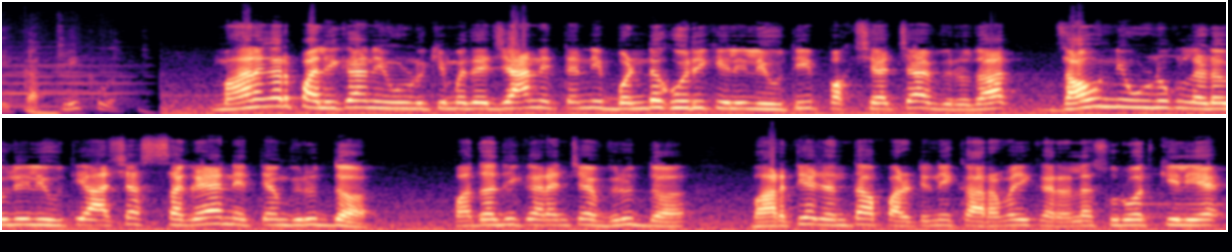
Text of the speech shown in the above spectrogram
एका क्लिकवर महानगरपालिका निवडणुकीमध्ये ज्या नेत्यांनी बंडखोरी केलेली होती पक्षाच्या विरोधात जाऊन निवडणूक लढवलेली होती अशा सगळ्या नेत्यांविरुद्ध पदाधिकाऱ्यांच्या विरुद्ध भारतीय जनता पार्टीने कारवाई करायला सुरुवात केली आहे.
